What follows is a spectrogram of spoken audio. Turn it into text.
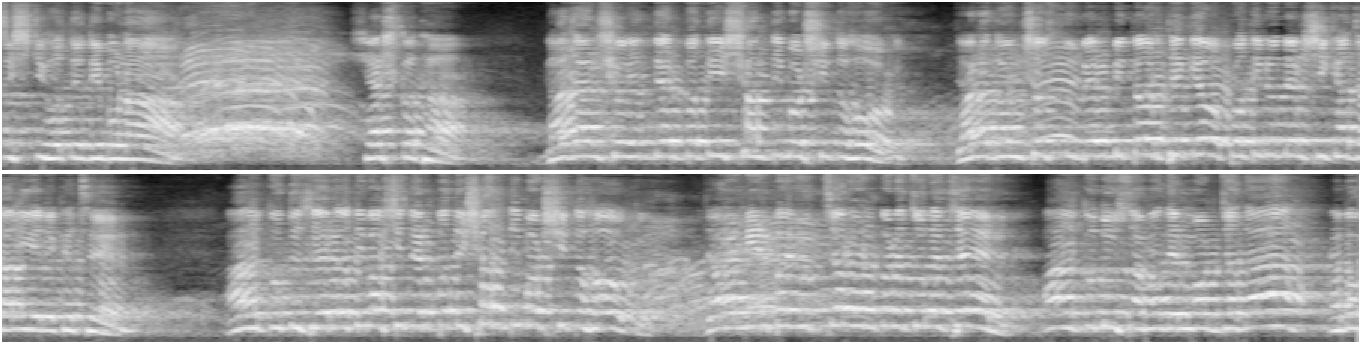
সৃষ্টি হতে দিব না। শেষ কথা, গাজার শহীদদের প্রতি শান্তি বর্ষিত হোক, যারা ধ্বংসস্তূপের ভিতর থেকেও প্রতিরোধের শিখা জ্বালিয়ে রেখেছেন। আল কুদুসের অধিবাসীদের প্রতি শান্তি বর্ষিত হোক, যারা নির্ভয় উচ্চারণ করে চলেছেন আল কুদুস আমাদের মর্যাদা এবং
